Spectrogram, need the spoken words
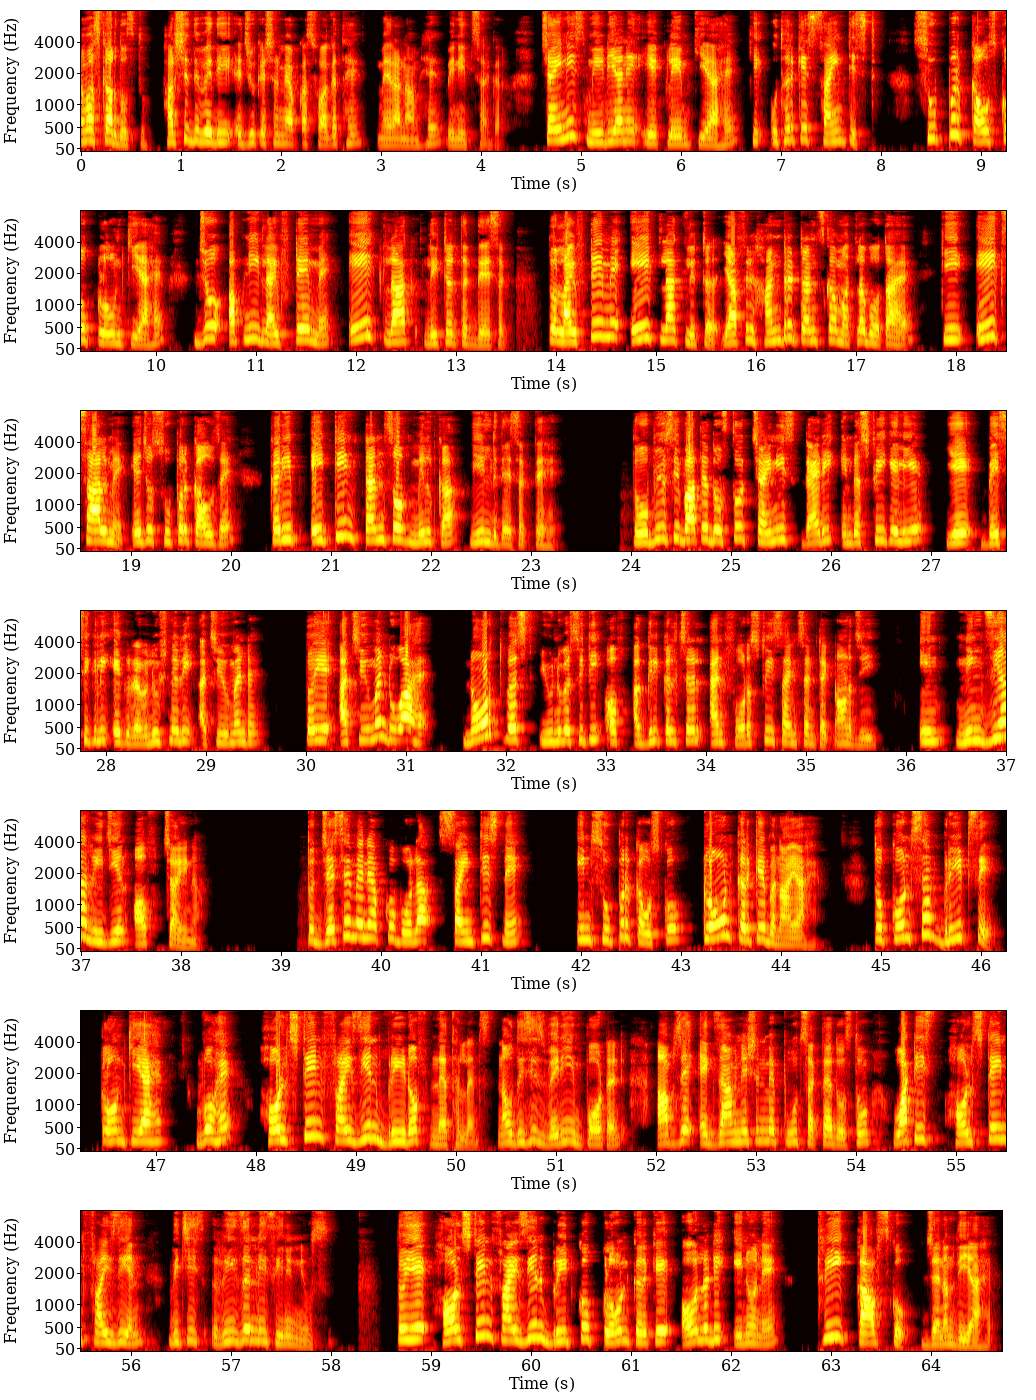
नमस्कार दोस्तों हर्षित द्विवेदी एजुकेशन में आपका स्वागत है। मेरा नाम है विनीत सागर। चाइनीज़ मीडिया ने यह क्लेम किया है कि उधर के साइंटिस्ट सुपर काउस को क्लोन किया है, जो अपनी लाइफ टाइम में एक लाख लीटर तक दे सकते तो लाइफ टाइम में एक लाख लीटर या फिर हंड्रेड टन का मतलब होता है कि एक साल में ये जो सुपर काउस है, करीब 18 टन ऑफ़ मिल्क का यील्ड दे सकते हैं। तो ऑब्वियसली बात है दोस्तों, चाइनीज़ डायरी इंडस्ट्री के लिए ये बेसिकली एक रेवोल्यूशनरी अचीवमेंट है। तो ये अचीवमेंट हुआ है। North west university of agricultural and forestry science and technology in Ningxia region of China तो जैसे मैंने आपको बोला साइंटिस्ट ने इन सुपर काउस को क्लोन करके बनाया है। तो कौन सा ब्रीड से क्लोन किया है? वो है Holstein Friesian breed of Netherlands now this is very important आपसे एग्जामिनेशन में पूछ सकता है दोस्तों what is Holstein Friesian which is regionally seen in news तो ये हॉलस्टीन फ्राइजियन ब्रीड को क्लोन करके ऑलरेडी इन्होंने थ्री काफ्स को जन्म दिया है।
